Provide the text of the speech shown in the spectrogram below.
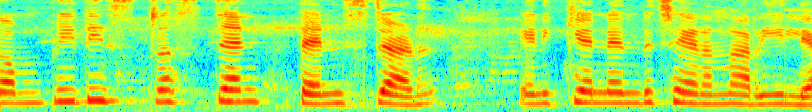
completely stressed and tensed ആണ്. എനിക്ക് എന്നെ എന്ത് ചെയ്യണമെന്ന് അറിയില്ല.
